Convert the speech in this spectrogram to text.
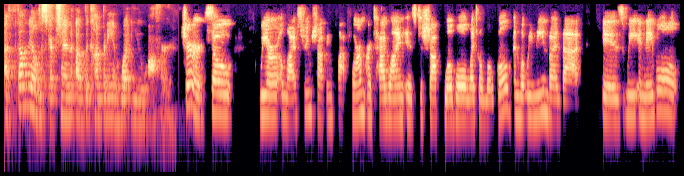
a thumbnail description of the company and what you offer? Sure. So we are a live stream shopping platform. Our tagline is to shop global like a local. And what we mean by that is we enable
